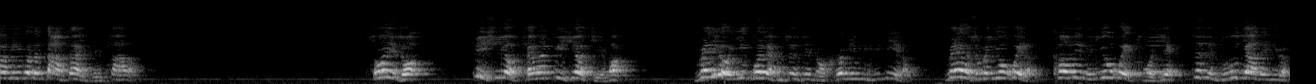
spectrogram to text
华民国的大厦已经塌了。所以说，必须要台湾必须要解放，没有一国两制这种和平的余地了，没有什么优惠了，靠这个优惠妥协，这是儒家的一个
